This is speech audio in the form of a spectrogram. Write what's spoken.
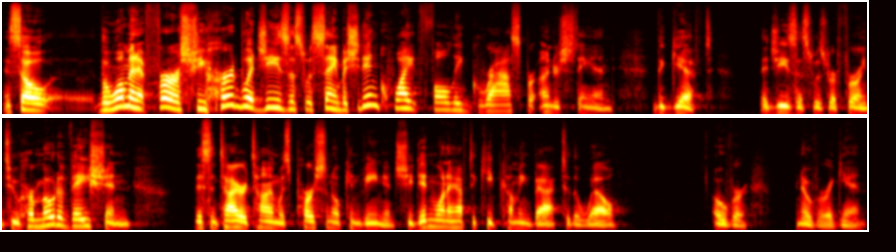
And so the woman at first, she heard what Jesus was saying, but she didn't quite fully grasp or understand the gift that Jesus was referring to. Her motivation this entire time was personal convenience. She didn't want to have to keep coming back to the well over and over again.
